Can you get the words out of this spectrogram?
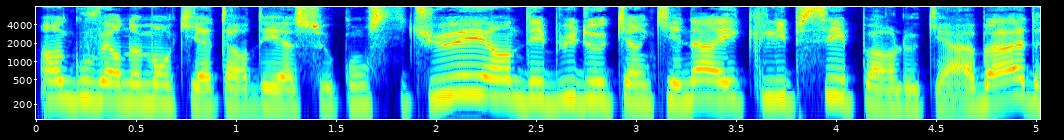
Un gouvernement qui a tardé à se constituer, un début de quinquennat éclipsé par le cas Abad,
